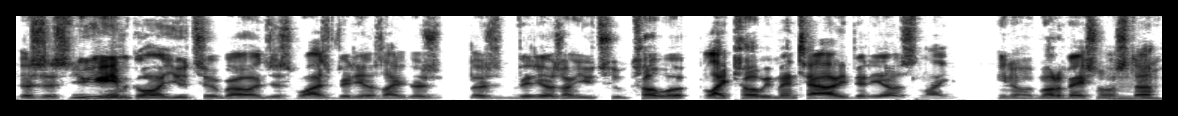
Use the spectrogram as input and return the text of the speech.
there's just you can even go on YouTube, bro, and just watch videos. Like there's there's videos on YouTube, Kobe like Kobe mentality videos, like you know motivational stuff.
